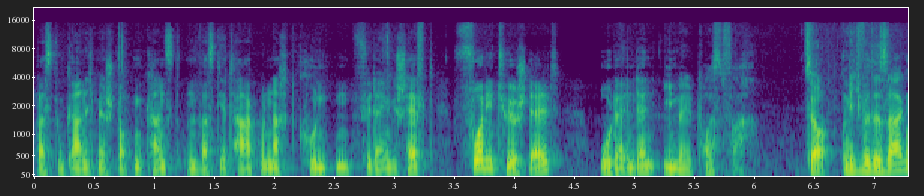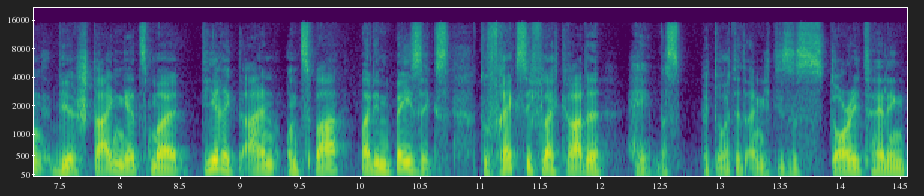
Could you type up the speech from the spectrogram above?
was du gar nicht mehr stoppen kannst und was dir Tag und Nacht Kunden für dein Geschäft vor die Tür stellt oder in dein E-Mail-Postfach. So, und ich würde sagen, wir steigen jetzt mal direkt ein und zwar bei den Basics. Du fragst dich vielleicht gerade, hey, was bedeutet eigentlich dieses Storytelling?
